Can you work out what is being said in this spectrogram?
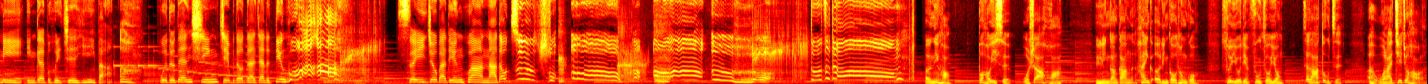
你应该不会介意吧？哦，我都担心接不到大家的电话啊，所以就把电话拿到厕所。哦，啊啊，肚子痛。呃，你好，不好意思，我是阿华。玲玲刚刚和一个恶灵沟通过，所以有点副作用，在拉肚子。呃，我来接就好了。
